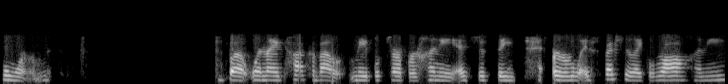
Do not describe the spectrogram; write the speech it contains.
forms. But when i talk about maple syrup or honey it's just they or especially like raw honey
